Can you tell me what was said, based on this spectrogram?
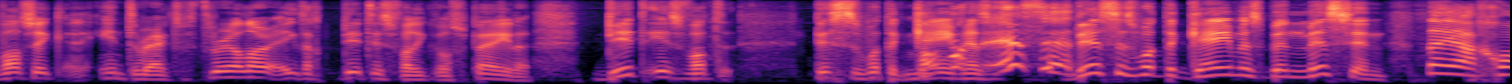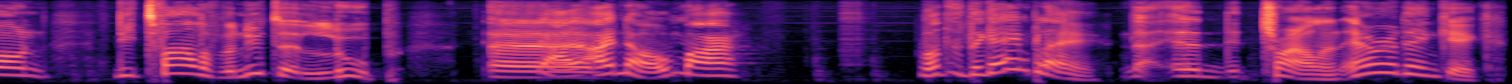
was ik een interactive thriller. Ik dacht, dit is wat ik wil spelen. Dit is wat, this is what the game has, is this is what the game has been missing. Nou ja, gewoon die 12 minuten loop. Eh, ja, I know, maar wat is de gameplay? nou, eh, trial and error, denk ik.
